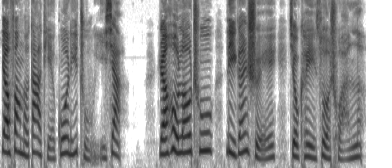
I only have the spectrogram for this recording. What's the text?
要放到大铁锅里煮一下，然后捞出沥干水，就可以坐船了。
